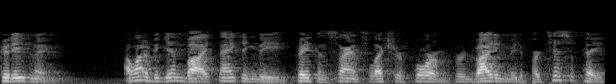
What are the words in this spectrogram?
Good evening. I want to begin by thanking the Faith and Science Lecture Forum for inviting me to participate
